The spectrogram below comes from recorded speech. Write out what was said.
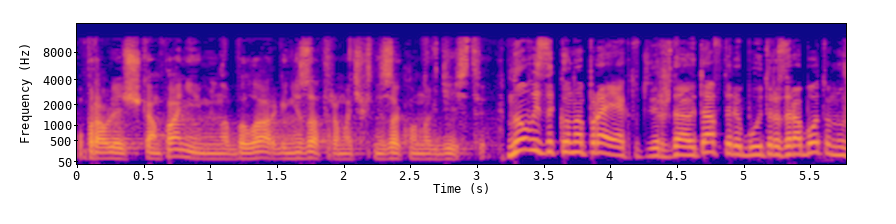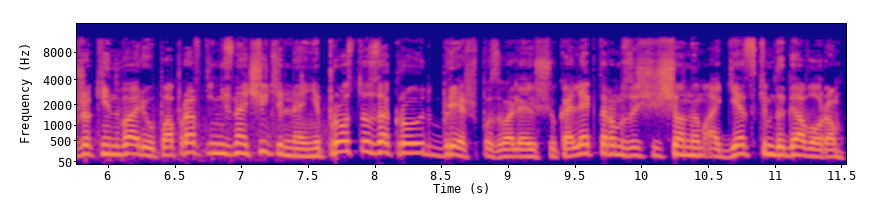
управляющая компания именно была организатором этих незаконных действий. Новый законопроект, утверждают авторы, будет разработан уже к январю. Поправки незначительные, они просто закроют брешь, позволяющую коллекторам, защищенным агентским договором,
